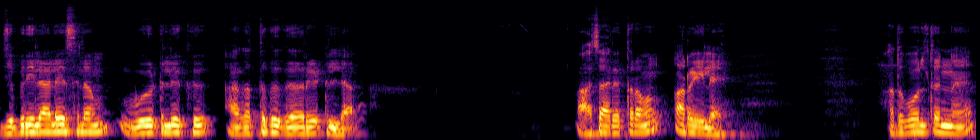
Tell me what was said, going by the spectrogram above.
ജിബ്രീൽ അലൈഹി ഇസ്ലാം വീട്ടിലേക്ക് അകത്തേക്ക് കയറിയിട്ടില്ല. ആ ചരിത്രം അറിയില്ലേ? അതുപോലെ തന്നെ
